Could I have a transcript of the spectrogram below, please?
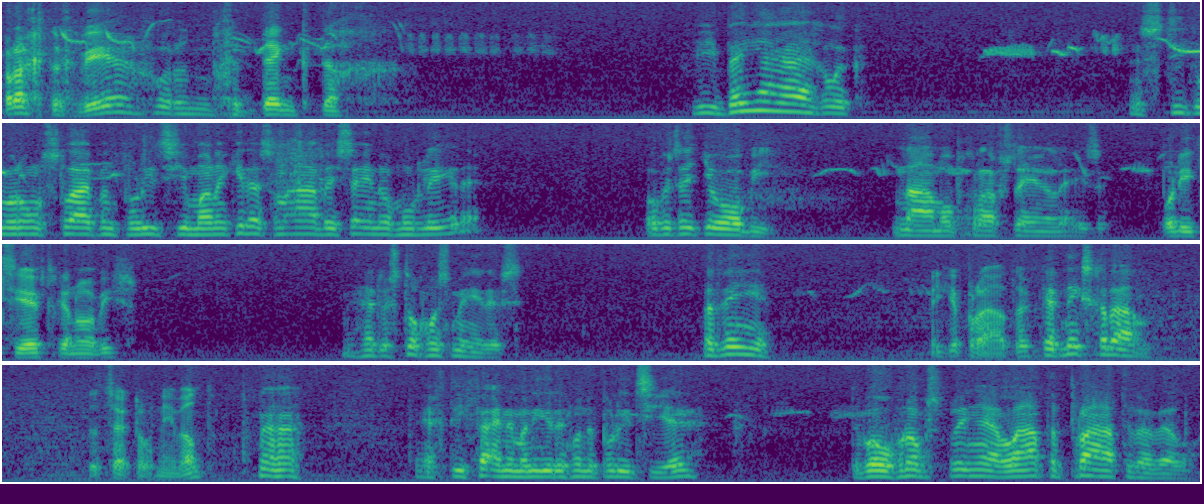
Prachtig weer voor een gedenkdag. Wie ben jij eigenlijk? Een stiekem rondsluipend politiemannetje dat zijn ABC nog moet leren? Of is dat je hobby? Naam op grafstenen lezen. Politie heeft geen hobby's. Het dus toch een smeris. Wat wil je? Met je praten. Ik heb niks gedaan. Dat zegt toch niemand? Haha, Echt die fijne manieren van de politie, hè? Er bovenop springen en later praten we wel.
